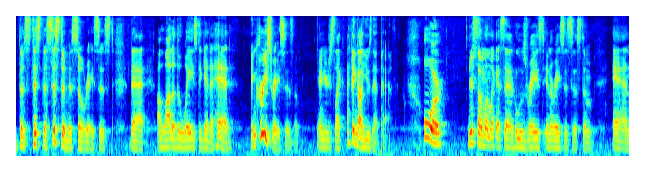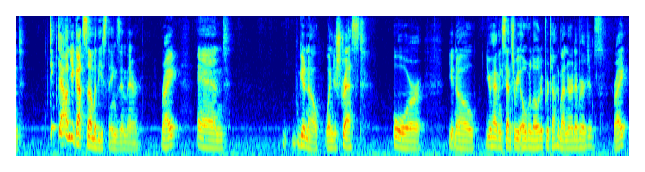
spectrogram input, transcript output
the, this, the system is so racist that a lot of the ways to get ahead increase racism. And you're just like, I think I'll use that path. Or you're someone, like I said, who was raised in a racist system and deep down you got some of these things in there, right? And, you know, when you're stressed or, you know, you're having sensory overload, if we're talking about neurodivergence, right?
